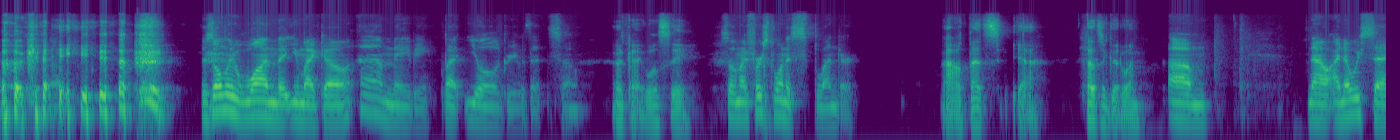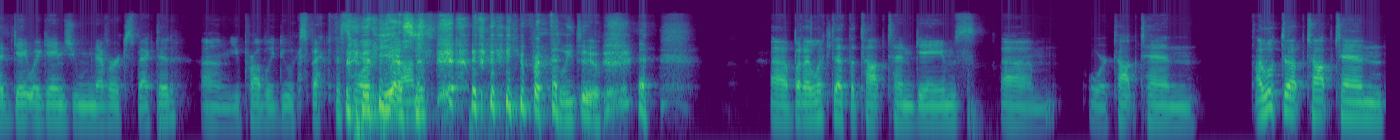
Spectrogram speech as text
Okay. There's only one that you might go, uh, maybe, but you'll agree with it. So, okay, we'll see. so my first one is Splendor. Oh, that's yeah, that's a good one. Um, now I know we said gateway games you never expected. Um, you probably do expect this one. Yes, you probably do. Uh, but I looked at the top 10 games um, or top 10. I looked up top 10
